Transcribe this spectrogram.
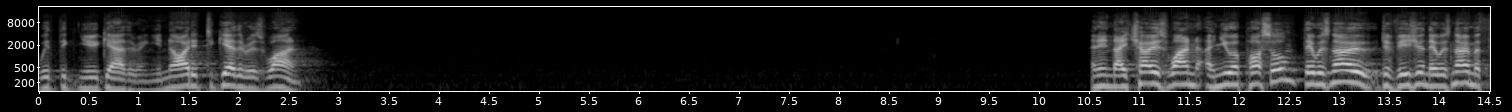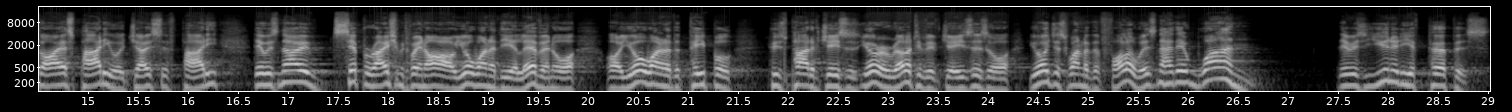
with the new gathering, united together as one. And then they chose one, a new apostle. There was no division. There was no Matthias party or Joseph party. There was no separation between, oh, you're one of the 11 or, or you're one of the people who's part of Jesus, you're a relative of Jesus, or you're just one of the followers. No, they're one. There is unity of purpose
